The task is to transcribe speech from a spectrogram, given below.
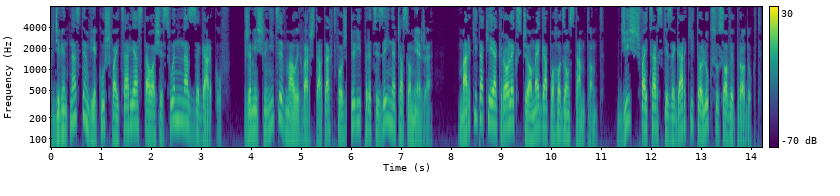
W XIX wieku Szwajcaria stała się słynna z zegarków. Rzemieślnicy w małych warsztatach tworzyli precyzyjne czasomierze. Marki takie jak Rolex czy Omega pochodzą stamtąd. Dziś szwajcarskie zegarki to luksusowy produkt.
